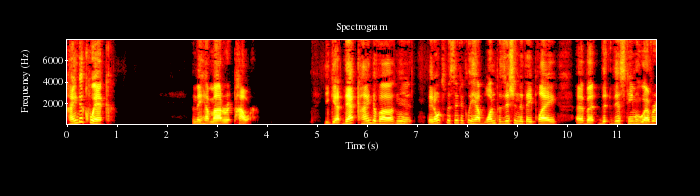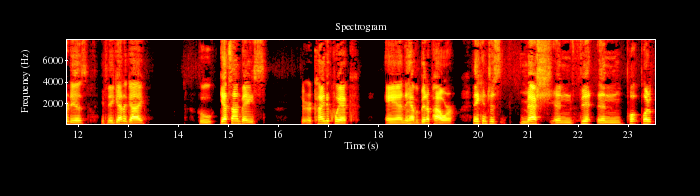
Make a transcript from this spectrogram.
kind of quick and they have moderate power. You get that kind of a, eh, they don't specifically have one position that they play, uh, but th- this team, whoever it is, if they get a guy who gets on base, they're kind of quick, and they have a bit of power, they can just mesh and fit and put put.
